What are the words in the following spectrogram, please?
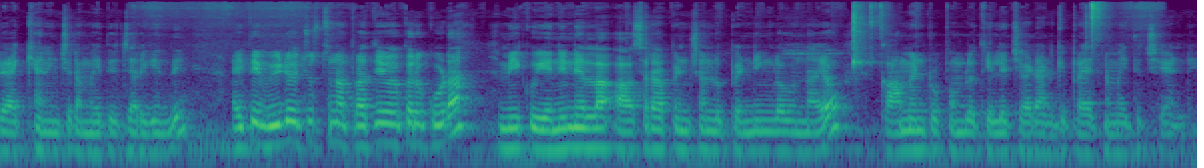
వ్యాఖ్యానించడం అయితే జరిగింది. అయితే వీడియో చూస్తున్న ప్రతి ఒక్కరు కూడా మీకు ఎన్ని నెలల ఆసరా పెన్షన్లు పెండింగ్లో ఉన్నాయో కామెంట్ రూపంలో తెలియచేయడానికి ప్రయత్నం అయితే చేయండి.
